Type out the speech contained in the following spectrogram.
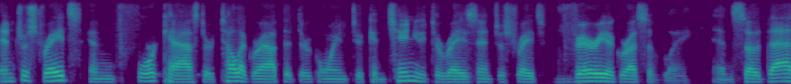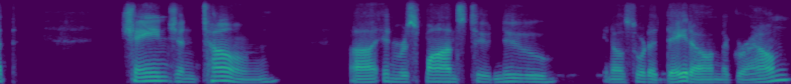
interest rates and forecast or telegraph that they're going to continue to raise interest rates very aggressively. And so that change in tone uh, in response to new, you know, sort of data on the ground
